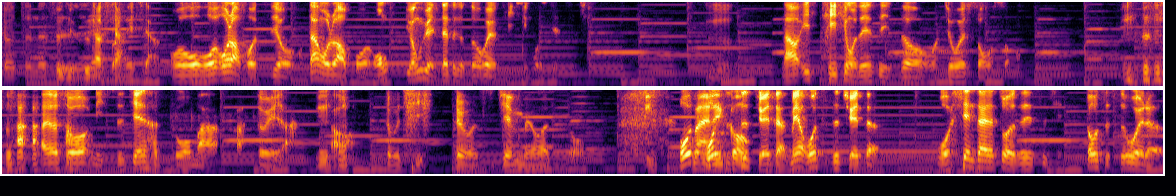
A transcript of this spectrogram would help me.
就真的是要想一想。我我我我老婆只有，但我老婆永永远在这个时候会有提醒我一件事情。嗯，然后一提醒我这件事情之后，我就会收手。他就说：“你时间很多吗？”啊，对呀。好，对不起，对我时间没有很多。我我只是觉得没有，我只是觉得我现在在做的这些事情，都只是为了，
